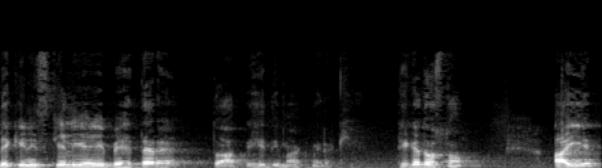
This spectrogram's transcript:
लेकिन इसके लिए ये बेहतर है तो आप यही दिमाग में रखिए। ठीक है दोस्तों? आइए,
